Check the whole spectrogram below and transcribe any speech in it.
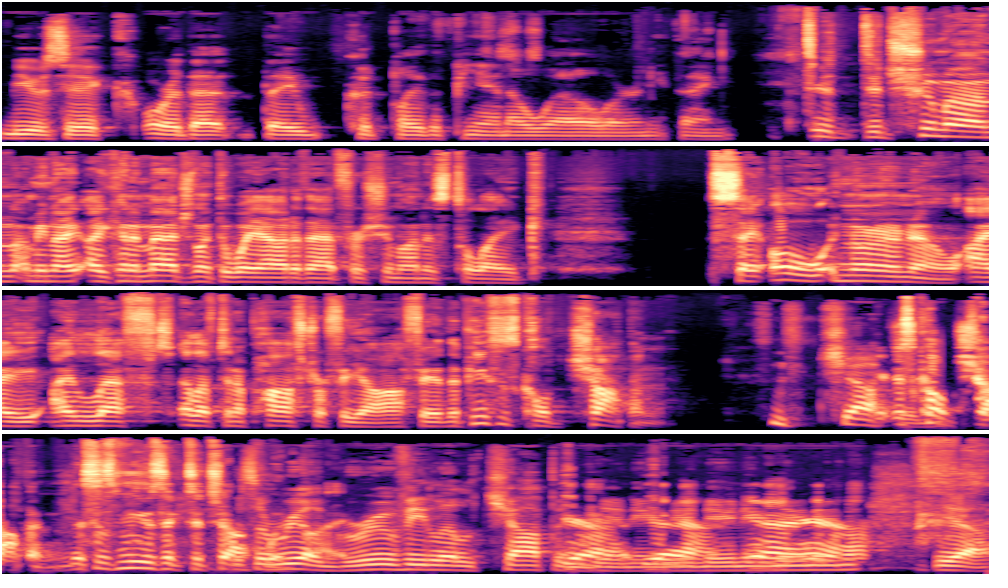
music or that they could play the piano well or anything Did did Schumann? I mean, I, I can imagine like the way out of that for Schumann is to like say, "Oh no, no, no! I, I left I left an apostrophe off. The piece is called Chopin. Chopin. It's called Chopin. This is music to chop. It's a real by." groovy little chopping. Yeah, yeah, yeah, yeah.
